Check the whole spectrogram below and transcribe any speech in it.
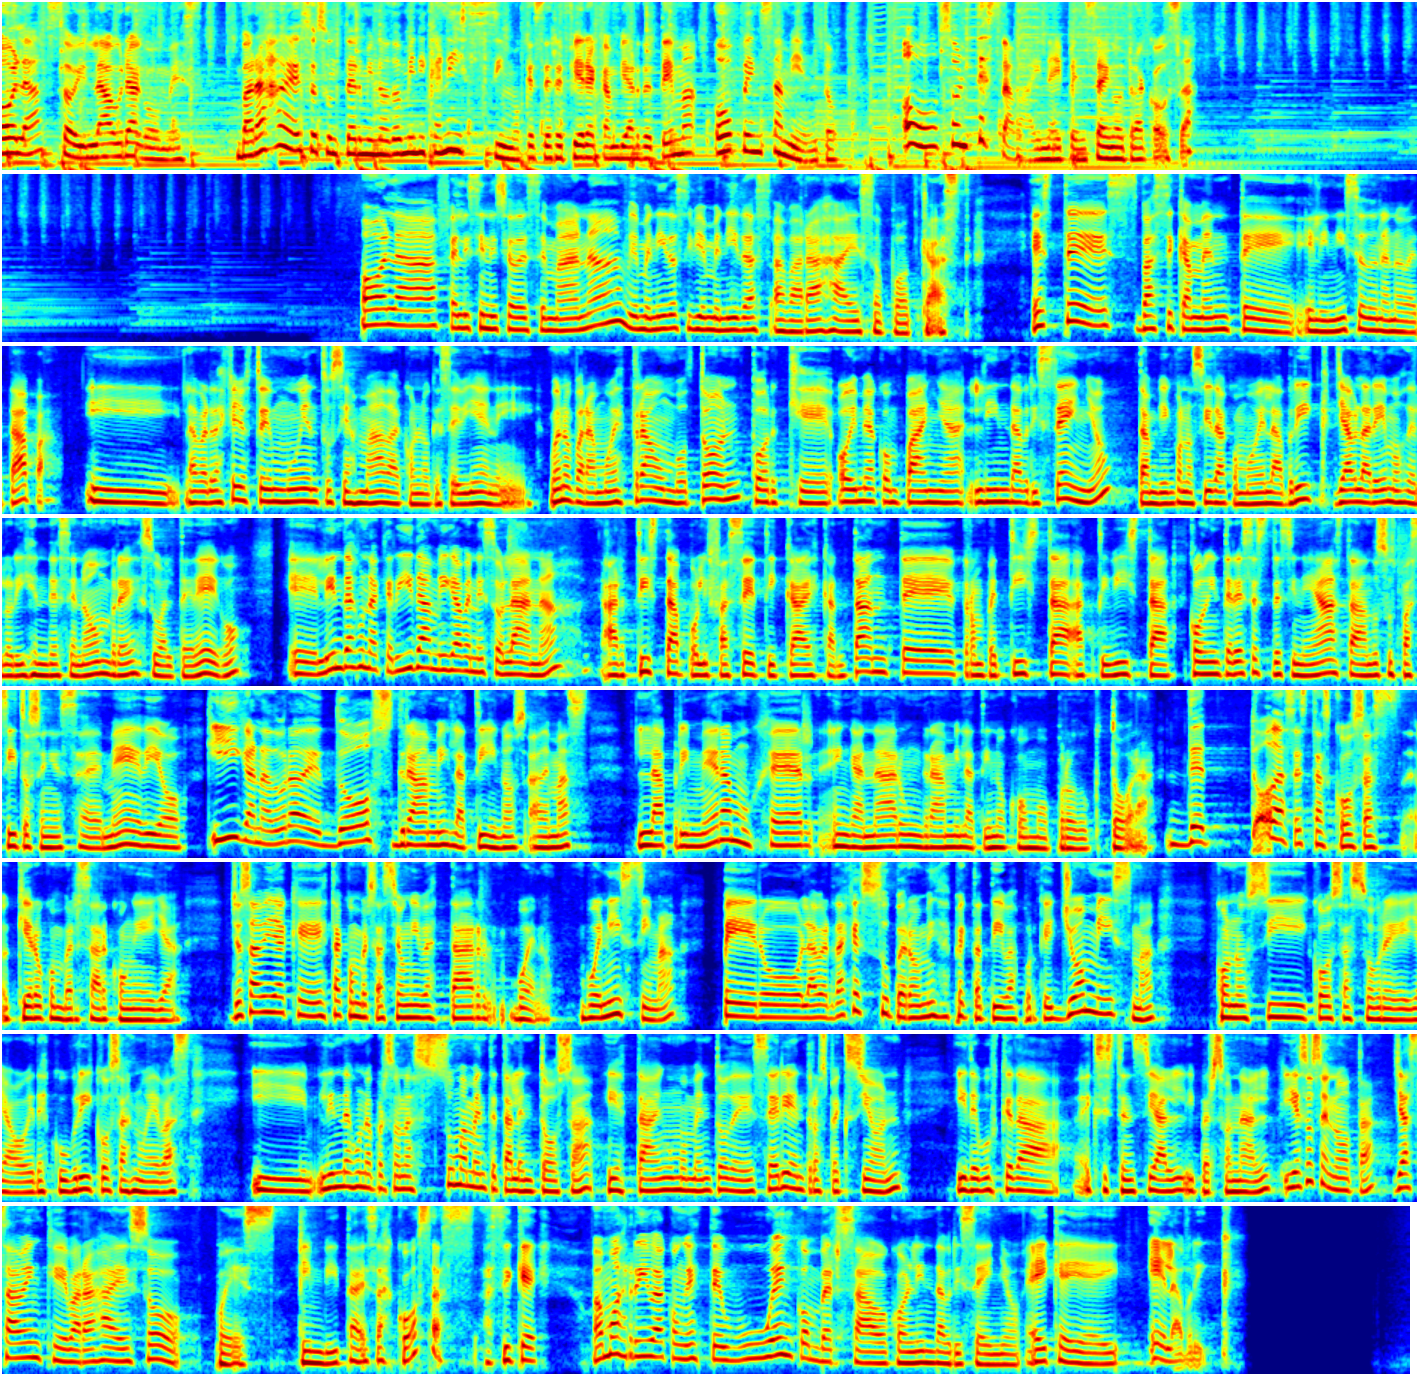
Hola, soy Laura Gómez. Baraja eso es un término dominicanísimo que se refiere a cambiar de tema o pensamiento. O solté esa vaina y pensé en otra cosa. Hola, feliz inicio de semana. Bienvenidos y bienvenidas a Baraja Eso Podcast. Este es básicamente el inicio de una nueva etapa. Y la verdad es que yo estoy muy entusiasmada con lo que se viene. Y bueno, para muestra un botón porque hoy me acompaña Linda Briseño, también conocida como Ella Brick. Ya hablaremos del origen de ese nombre, su alter ego. Eh, Linda es una querida amiga venezolana, artista polifacética, es cantante, trompetista, activista, con intereses de cineasta, dando sus pasitos en ese medio y ganadora de dos Grammys latinos. Además, la primera mujer en ganar un Grammy Latino como productora. De todas estas cosas eh, quiero conversar con ella. Yo sabía que esta conversación iba a estar, bueno, buenísima, pero la verdad es que superó mis expectativas porque yo misma conocí cosas sobre ella hoy, descubrí cosas nuevas. Y Linda es una persona sumamente talentosa y está en un momento de seria introspección y de búsqueda existencial y personal. Y eso se nota. Ya saben que Baraja eso, pues, invita a esas cosas. Así que vamos arriba con este buen conversado con Linda Briseño, a.k.a. Ella Brick.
